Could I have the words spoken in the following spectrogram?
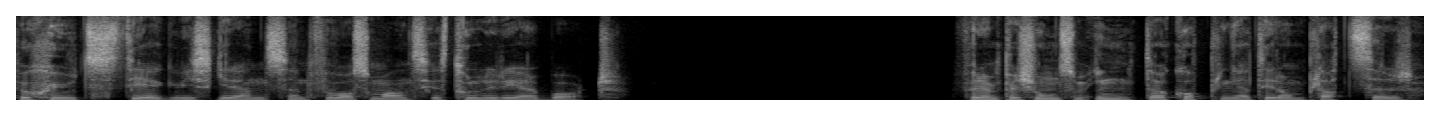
förskjuts stegvis gränsen för vad som anses tolererbart. För en person som inte har kopplingar till de platser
